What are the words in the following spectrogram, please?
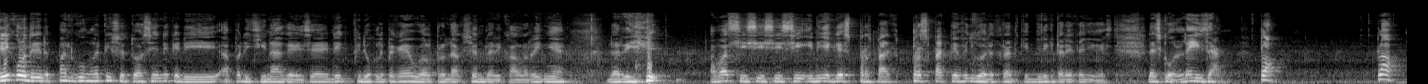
Ini kalau dari depan gue ngeliat nih situasi ini kayak di apa di Cina guys ya. Ini video klipnya kayak well production dari coloringnya, dari apa sisi-sisi ini ya guys perspek perspektifnya juga ada keren jadi kita lihat aja guys let's go Leizang plok plok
